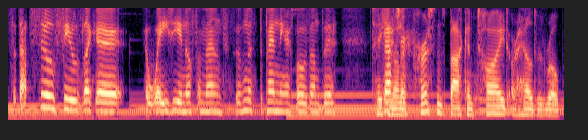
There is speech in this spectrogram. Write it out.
So that still feels like a, a weighty enough amount, doesn't it? Depending, I suppose, on the taken stature. on a person's back and tied or held with rope.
